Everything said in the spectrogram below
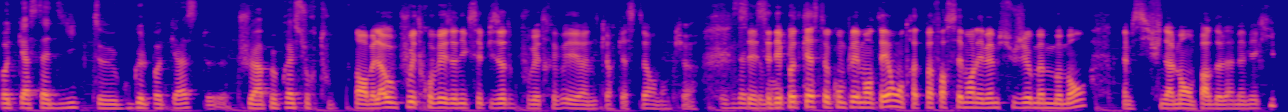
Podcast Addict, Google Podcast, je suis à peu près sur tout. Non, mais là où vous pouvez trouver The Nix épisode, vous pouvez trouver euh, Nickercaster. Donc euh, c'est des podcasts complémentaires. On traite pas forcément les mêmes sujets au même moment, même si finalement on parle de la même équipe.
